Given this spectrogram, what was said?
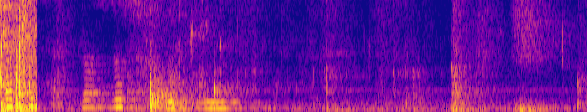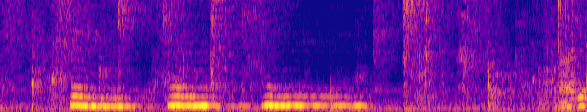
that's that's just working. Zoom, zoom, zoom. Guys.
